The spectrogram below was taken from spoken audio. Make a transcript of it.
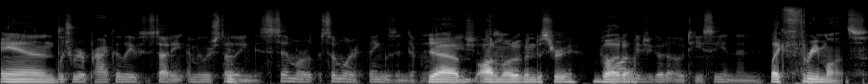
and which we were practically studying. I mean, we were studying similar similar things in different yeah, locations. automotive industry. How But long uh, did you go to OTC and then? like three months.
